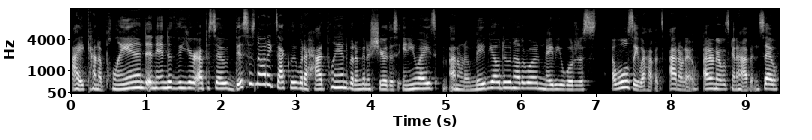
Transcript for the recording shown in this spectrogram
I kind of planned an end of the year episode. This is not exactly what I had planned, but I'm going to share this anyways. I don't know. Maybe I'll do another one. Maybe we'll just, we'll see what happens. I don't know. I don't know what's going to happen. So,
